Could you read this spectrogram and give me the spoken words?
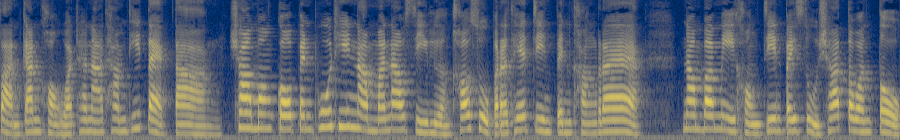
สานกันของวัฒนธรรมที่แตกต่าง ชาวมองโกเป็นผู้ที่นำมะนาวสีเหลืองเข้าสู่ประเทศจีนเป็นครั้งแรก นำบะหมี่ของจีนไปสู่ชาติตะวันตก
